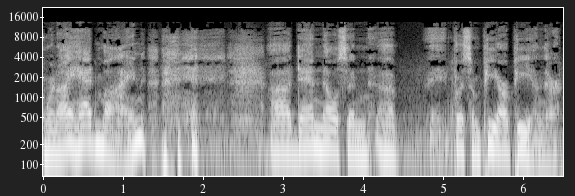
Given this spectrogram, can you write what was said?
when I had mine, uh, Dan Nelson uh, put some PRP in there.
